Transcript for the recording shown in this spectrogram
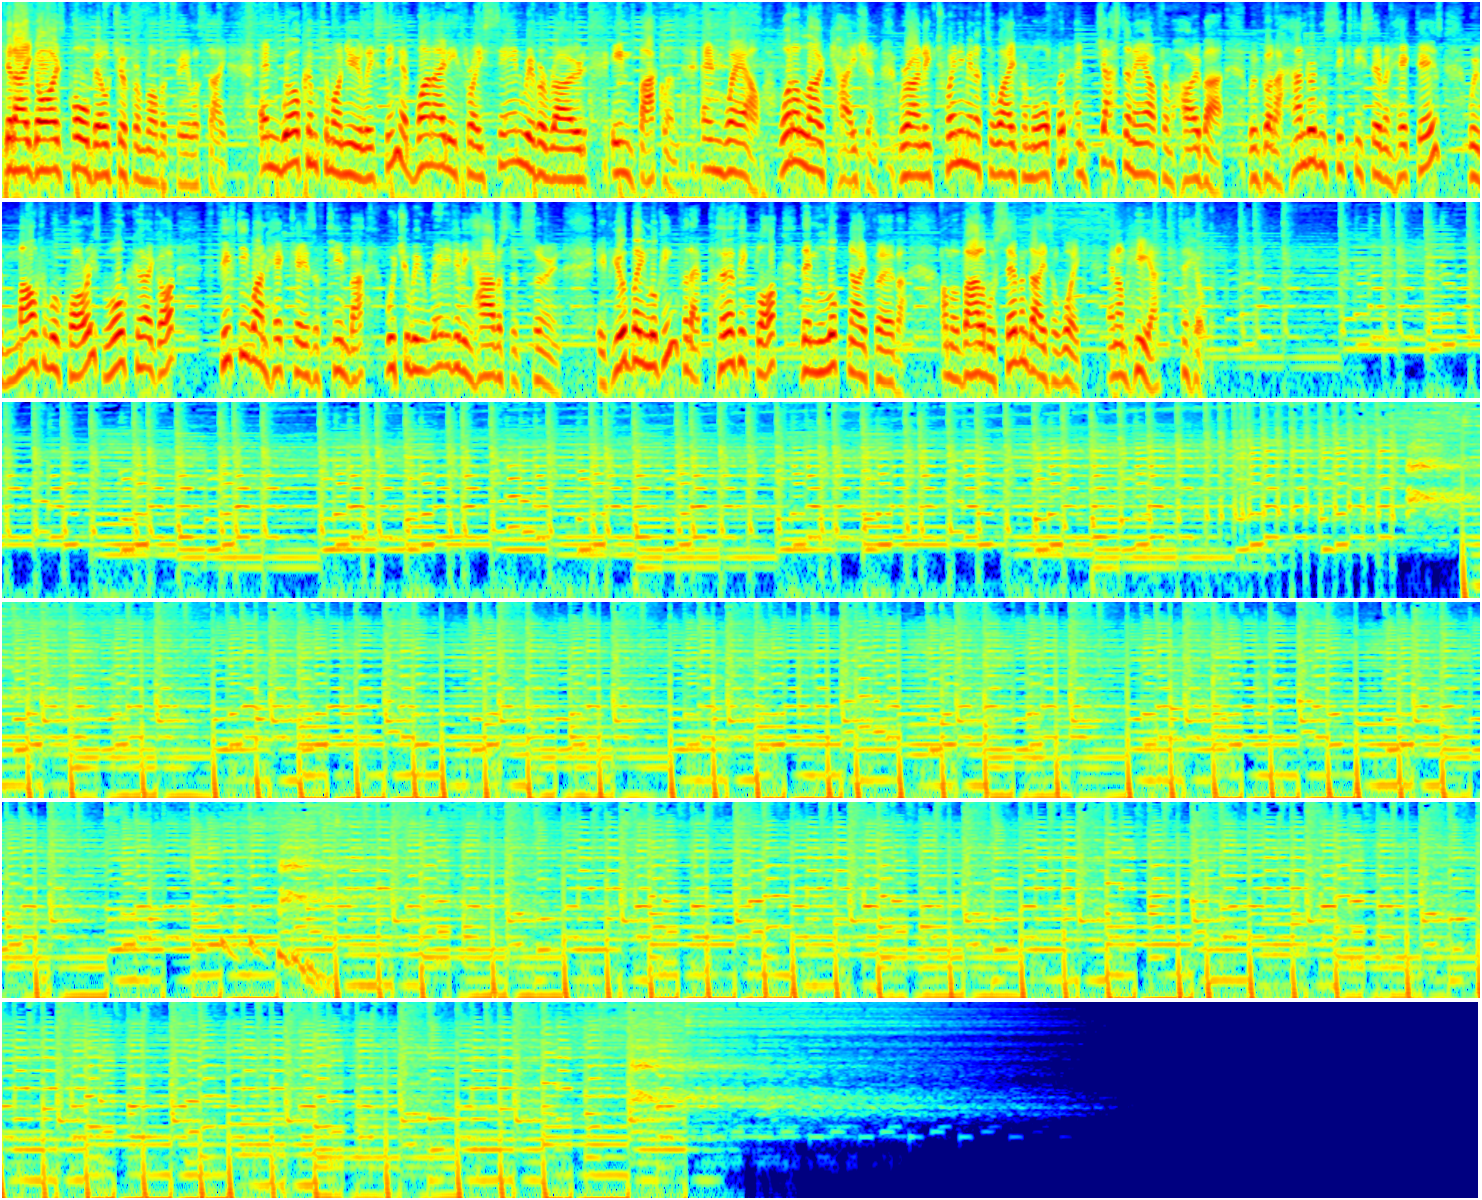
G'day guys, Paul Belcher from Roberts Real Estate and welcome to my new listing at 183 Sand River Road in Buckland. And wow, what a location. We're only 20 minutes away from Orford and just an hour from Hobart. We've got 167 hectares with multiple quarries. We've also got 51 hectares of timber which will be ready to be harvested soon. If you've been looking for that perfect block, then look no further. I'm available seven days a week and I'm here to help.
